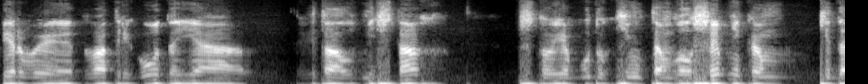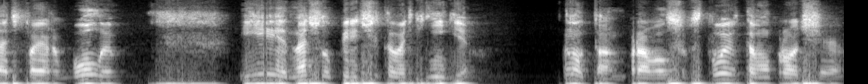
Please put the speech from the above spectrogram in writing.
первые 2-3 года я витал в мечтах, что я буду каким-то там волшебником, кидать фаерболы. И начал перечитывать книги. Ну, там, про волшебство и тому прочее.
